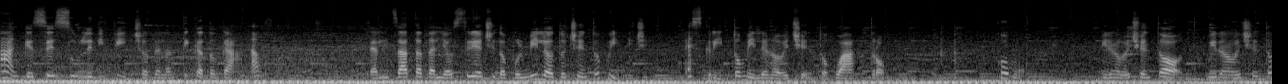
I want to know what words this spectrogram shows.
anche se sull'edificio dell'antica dogana, realizzata dagli austriaci dopo il 1815, è scritto 1904. Comunque, 1908-1904,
